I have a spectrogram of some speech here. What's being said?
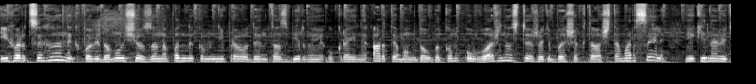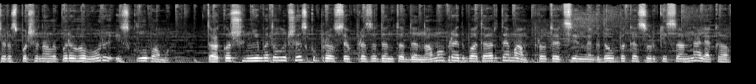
Ігор Циганик повідомив, що за нападником Дніпра 1 та збірної України Артемом Довбиком уважно стежать Бешикташ та Марсель, які навіть розпочинали переговори із клубом. Також нібито Луческу просив президента Динамо придбати Артема, проте цінник Довбика Суркіса налякав.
